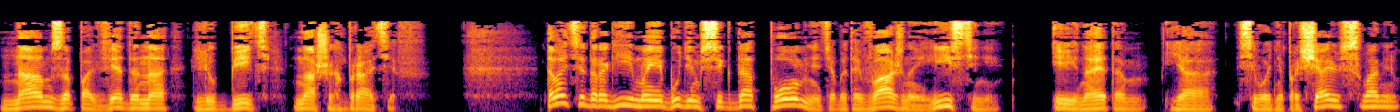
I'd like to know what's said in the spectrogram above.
нам заповедано любить наших братьев. Давайте, дорогие мои, будем всегда помнить об этой важной истине. И на этом я сегодня прощаюсь с вами.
